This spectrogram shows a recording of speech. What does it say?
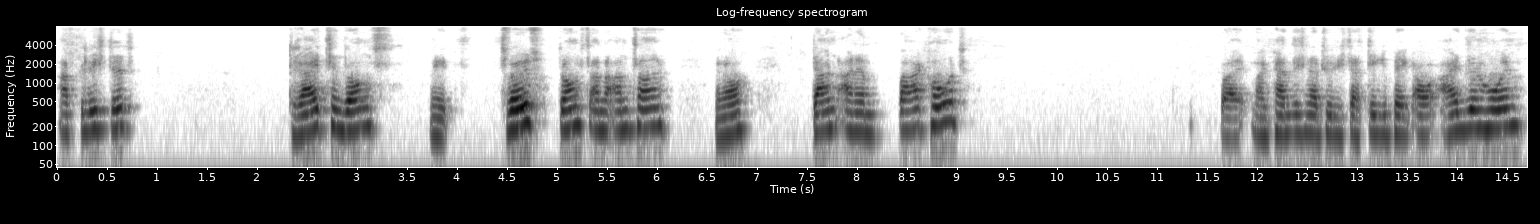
abgelichtet. 13 Songs, nee, 12 Songs an der Anzahl, genau. Dann einen Barcode, weil man kann sich natürlich das Digipack auch einzeln holen.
